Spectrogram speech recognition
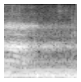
Uh.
